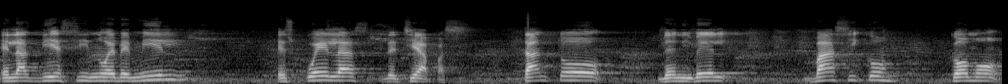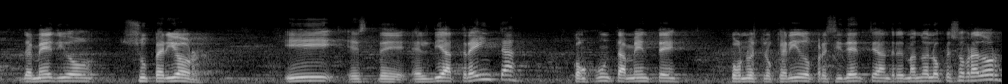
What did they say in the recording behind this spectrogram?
en las 19 mil escuelas de Chiapas, tanto de nivel básico como de medio superior. Y este, el día 30, conjuntamente con nuestro querido presidente Andrés Manuel López Obrador,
